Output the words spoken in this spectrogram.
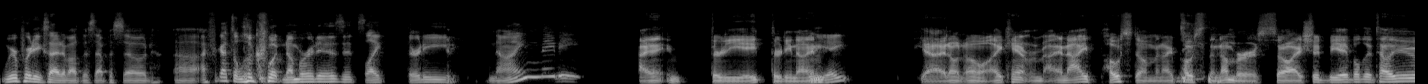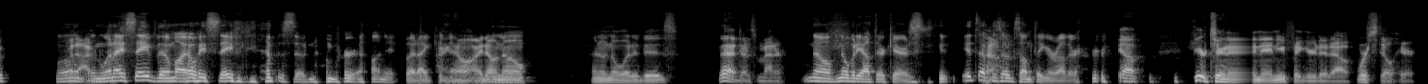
We're pretty excited about this episode. Uh, I forgot to look what number it is. It's like 39, maybe I think 38, 39. 38. Yeah, I don't know. I can't remember. And I post them and I post the numbers. So I should be able to tell you. Well, and when I save them, I always save the episode number on it, but I can I know. I don't know. I don't know what it is. That doesn't matter. No, nobody out there cares. It's No. episode something or other. Yeah. If you're tuning in, you figured it out. We're still here.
